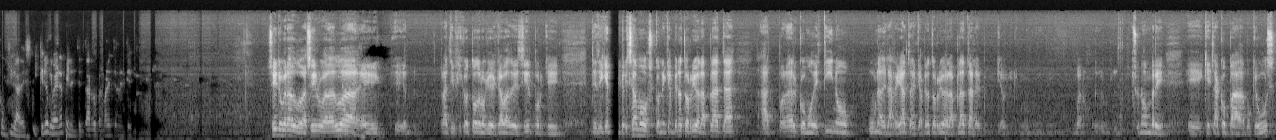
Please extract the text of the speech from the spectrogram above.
complejidades. Y creo que vale la pena intentarlo permanentemente. Sin lugar a dudas, sin lugar a dudas, eh, eh, ratifico todo lo que acabas de decir porque desde que empezamos con el Campeonato Río de la Plata a poner como destino una de las regatas del Campeonato Río de la Plata, bueno, su nombre eh, que es la Copa Buquebus,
